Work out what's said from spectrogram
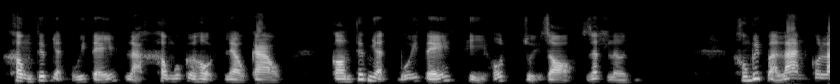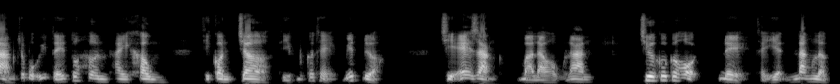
Không tiếp nhận Bộ Y tế là không có cơ hội leo cao, còn tiếp nhận Bộ Y tế thì hốt rủi ro rất lớn. Không biết bà Lan có làm cho Bộ Y tế tốt hơn hay không thì còn chờ thì mới có thể biết được. Chỉ e rằng bà Đào Hồng Lan chưa có cơ hội để thể hiện năng lực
